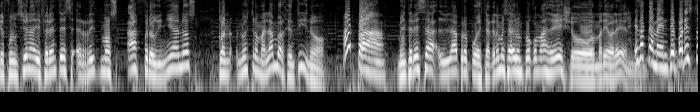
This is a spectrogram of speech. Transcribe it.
que funciona a diferentes ritmos afroguineanos con nuestro malambo argentino. ¡Apa! Me interesa la propuesta, queremos saber un poco más de ello, María Belén. Exactamente, por eso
